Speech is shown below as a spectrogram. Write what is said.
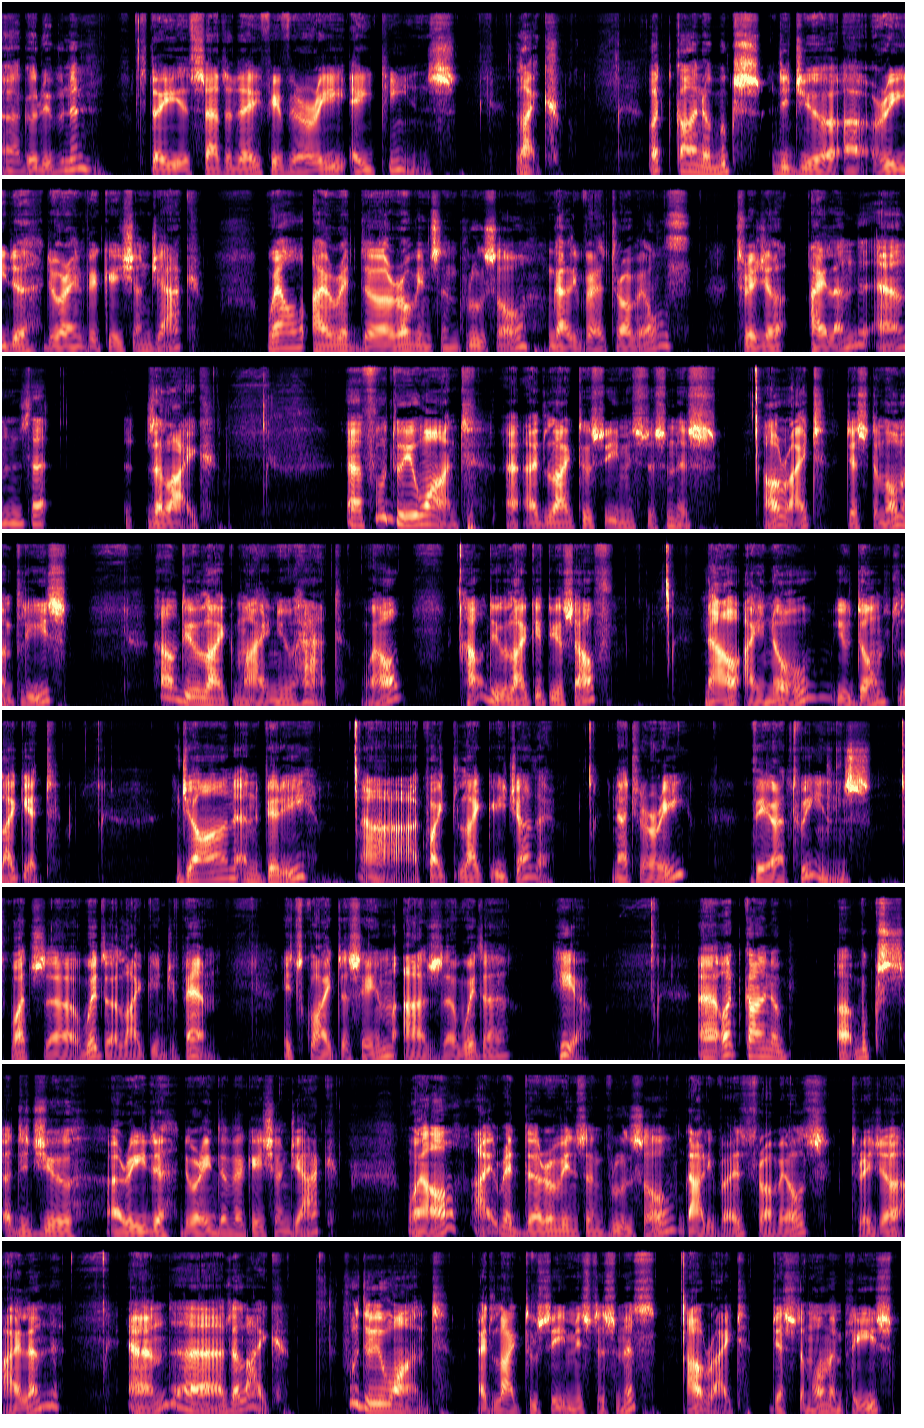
Uh, good evening. Today is Saturday, February 18th. Like, what kind of books did you uh, read during vacation, Jack? Well, I read uh, Robinson Crusoe, Gulliver Travels, Treasure Island, and the, the like. Uh, who do you want? Uh, I'd like to see Mr. Smith. All right, just a moment, please. How do you like my new hat? Well, how do you like it yourself? Now I know you don't like it. John and Betty are quite like each other. Naturally, they are twins. What's the weather like in Japan? It's quite the same as the weather here. Uh, what kind of uh, books did you uh, read during the vacation, Jack? Well, I read the Robinson Crusoe, Gulliver's Travels, Treasure Island, and uh, the like. Who do you want? I'd like to see Mr. Smith. All right, just a moment, please.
